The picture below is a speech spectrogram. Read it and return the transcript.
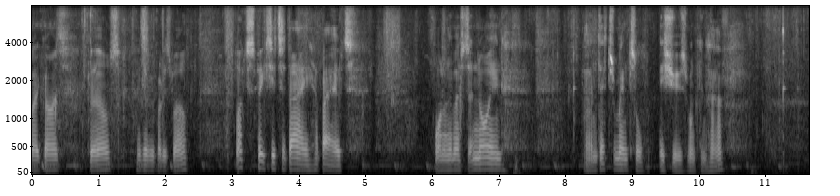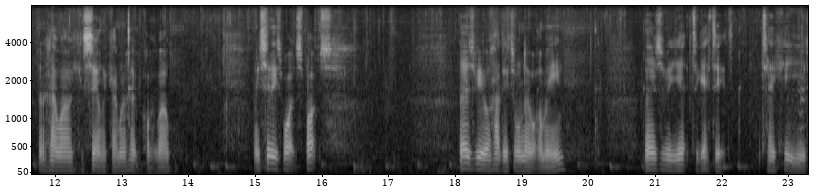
Hello guys, girls, hope everybody's well. I'd like to speak to you today about one of the most annoying and detrimental issues one can have. And how well you can see on the camera, I hope quite well. you see these white spots? Those of you who had it will know what I mean. Those of you yet to get it, take heed.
